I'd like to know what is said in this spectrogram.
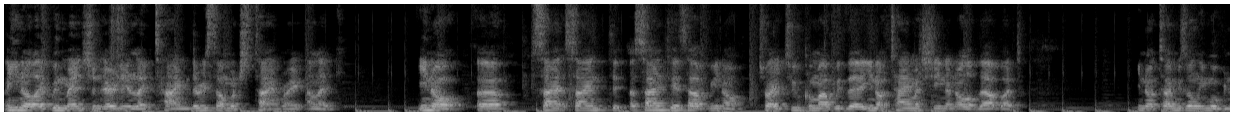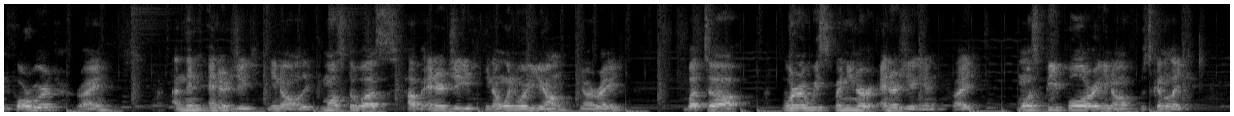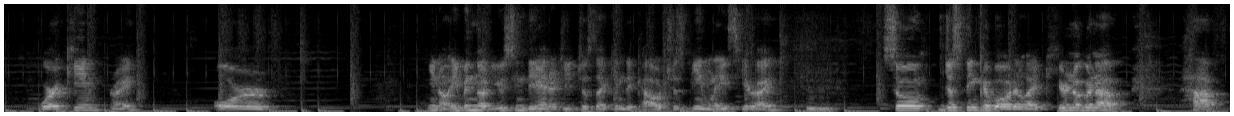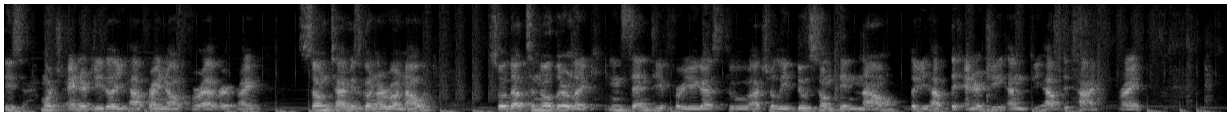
And, you know like we mentioned earlier like time there is so much time right? And like you know uh, sci- scient- uh, scientists have you know tried to come up with the you know time machine and all of that but you know time is only moving forward right? And then energy you know like most of us have energy you know when we're young you know right? But uh where are we spending our energy in right? Most people are you know just kind of like working right? Or you know even not using the energy just like in the couch just being lazy right so just think about it like you're not gonna have this much energy that you have right now forever right? Sometime it's gonna run out. So that's another like incentive for you guys to actually do something now that you have the energy and you have the time right?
